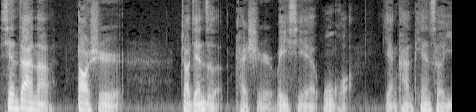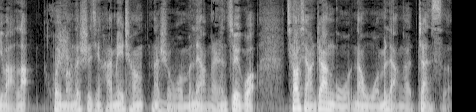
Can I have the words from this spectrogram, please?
现在呢，倒是赵简子开始威胁吴国，眼看天色已晚了，会盟的事情还没成，那是我们两个人罪过，敲响战鼓，那我们两个战死。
